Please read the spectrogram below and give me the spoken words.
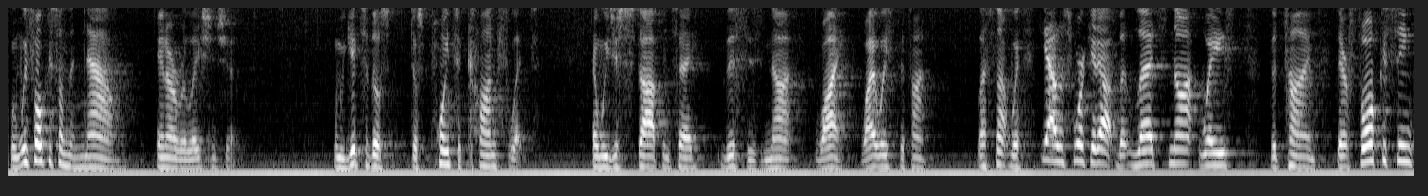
When we focus on the now in our relationship, when we get to those, those points of conflict, and we just stop and say, This is not, why? Why waste the time? Let's not wait. Yeah, let's work it out, but let's not waste the time. They're focusing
